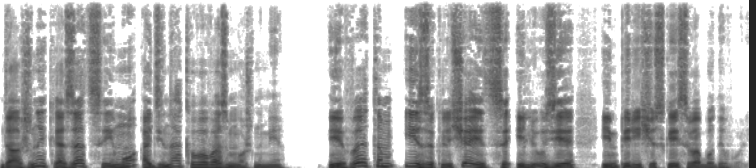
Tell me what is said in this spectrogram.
должны казаться ему одинаково возможными, и в этом и заключается иллюзия эмпирической свободы воли.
